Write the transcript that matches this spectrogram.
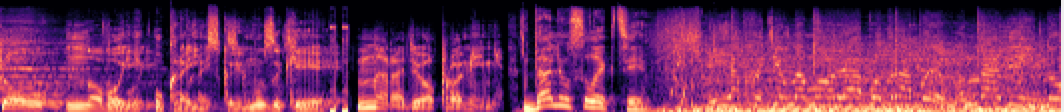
Шоу нової української музики на Радіо Промінь. Далі у селекції. Я б хотів на море, а потрапив на війну.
